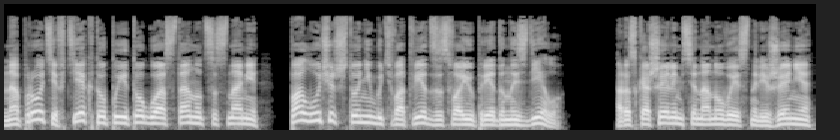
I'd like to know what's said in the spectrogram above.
Напротив, те, кто по итогу останутся с нами, получат что-нибудь в ответ за свою преданность делу. Раскошелимся на новое снаряжение,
